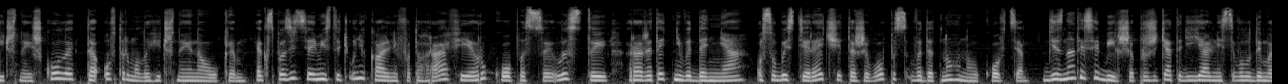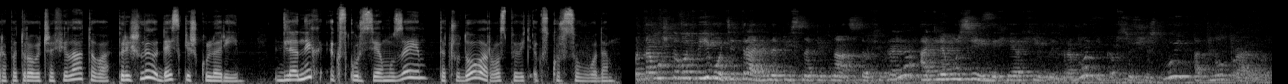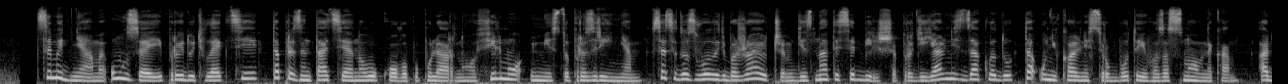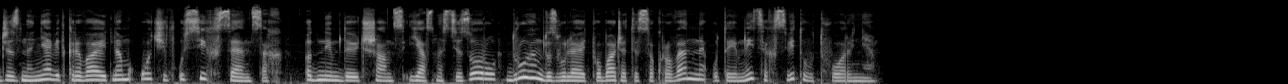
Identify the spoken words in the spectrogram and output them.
офтальмологічної школи та офтальмологічної науки. Експозиція містить унікальні фотографії, рукописи, листи, раритетні видання, особисті речі та живопис видатного науковця. Дізнатися більше про життя та діяльність Володимира Петровича Філатова прийшли одеські школярі. Для них екскурсія музеєм та чудова розповідь екскурсовода. Потому что вот в его тетради написано 15 февраля, а для музейных и архивных работников существует одно правило. Цими днями у музеї пройдуть лекції та презентація науково-популярного фільму Місто прозріння. Все це дозволить бажаючим дізнатися більше про діяльність закладу та унікальність роботи його засновника. Адже знання відкривають нам очі в усіх сенсах. Одним дають шанс ясності зору, другим дозволяють побачити сокровенне у таємницях світоутворення.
